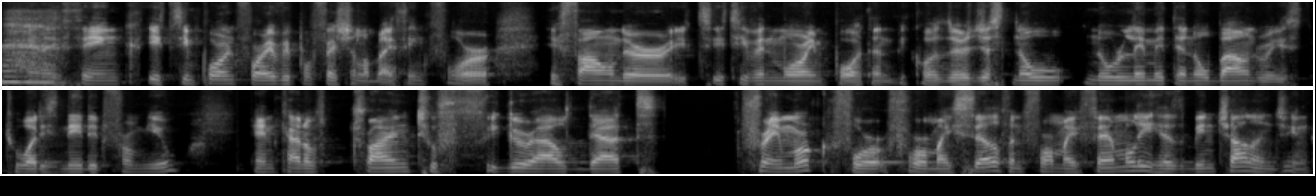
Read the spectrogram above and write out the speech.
And i think it's important for every professional but i think for a founder it's it's even more important because there's just no no limit and no boundaries to what is needed from you. And kind of trying to figure out that framework for for myself and for my family has been challenging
